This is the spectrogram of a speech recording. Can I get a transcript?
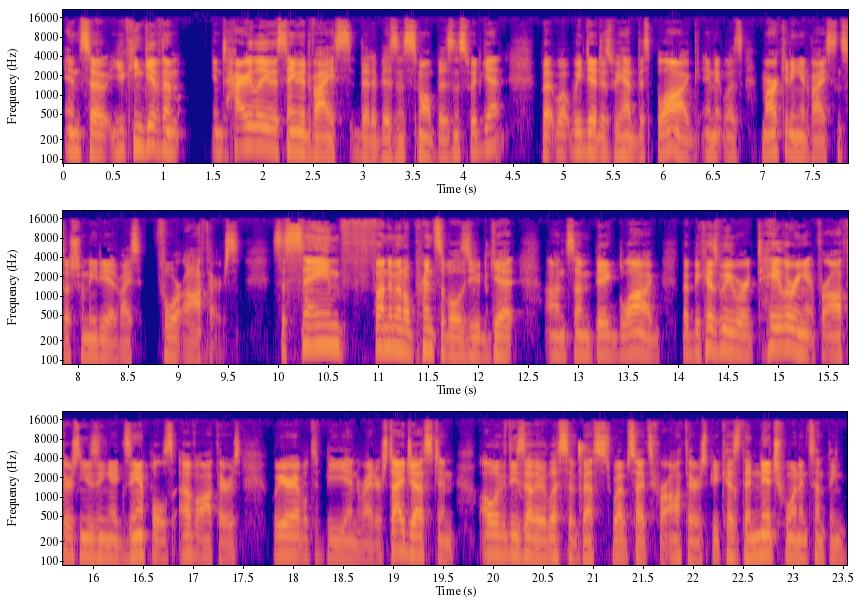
And so you can give them entirely the same advice that a business, small business would get. But what we did is we had this blog and it was marketing advice and social media advice for authors. It's the same fundamental principles you'd get on some big blog. But because we were tailoring it for authors and using examples of authors, we were able to be in Writer's Digest and all of these other lists of best websites for authors because the niche wanted something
